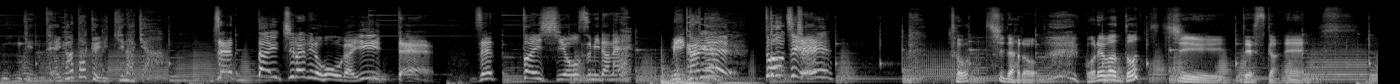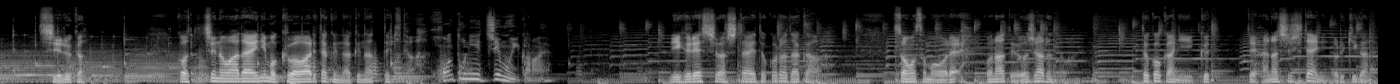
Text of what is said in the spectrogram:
人間手堅く生きなきゃ絶対チラリの方がいいって。絶対使用済みだね。見かけどっち？どっちだろう。これはどっちですかね。知るか。こっちの話題にも加わりたくなくなってきた。本当にジム行かない？リフレッシュはしたいところだがそもそも俺この後用事あるんだわ。どこかに行くって話自体に乗る気がない。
